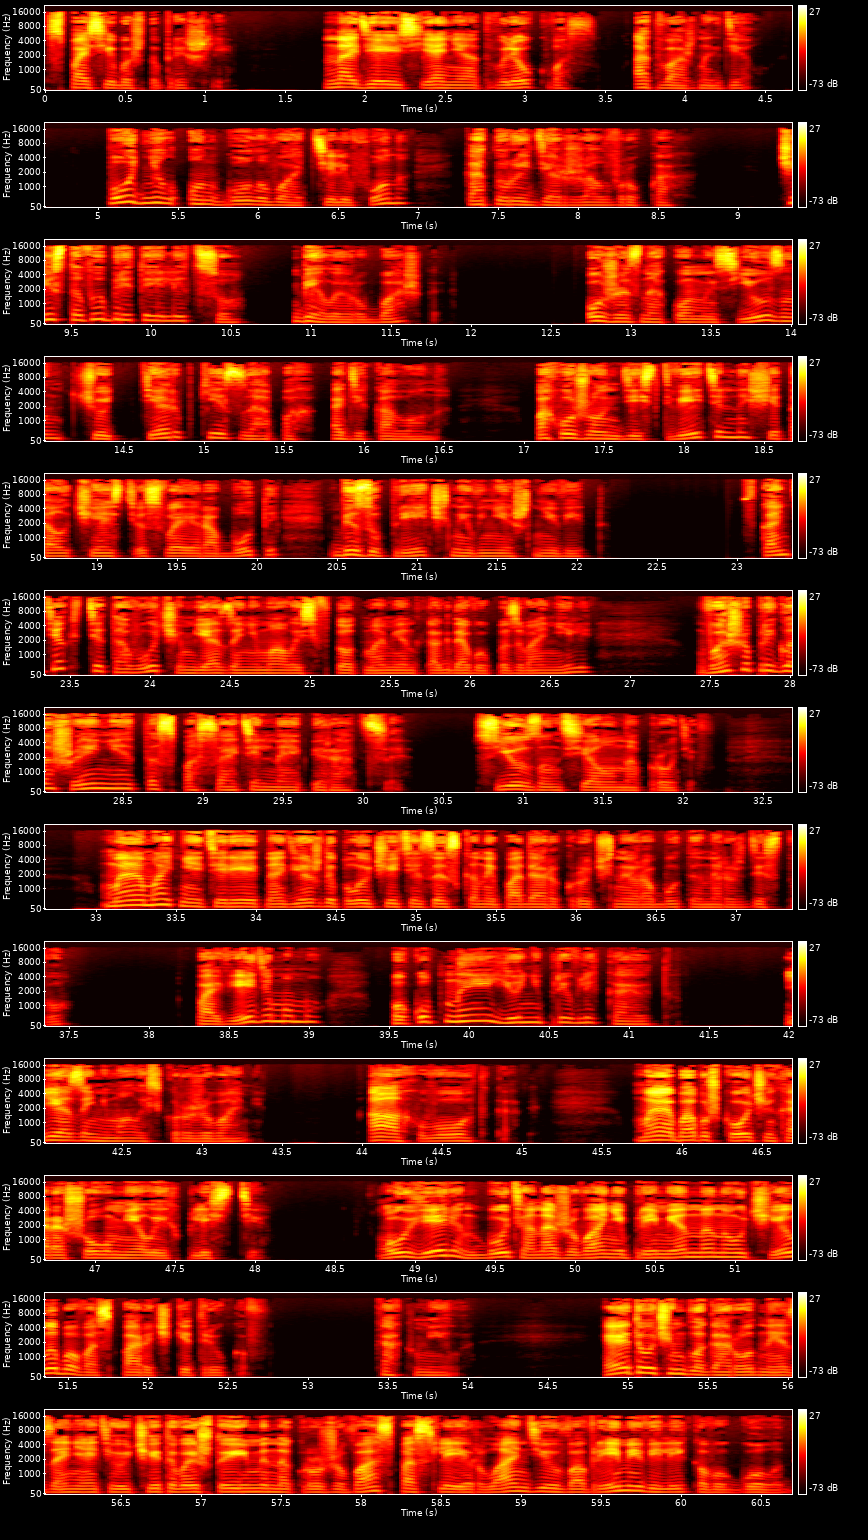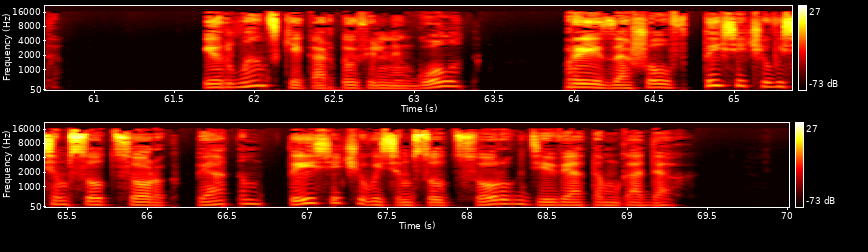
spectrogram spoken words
«Спасибо, что пришли. Надеюсь, я не отвлек вас от важных дел». Поднял он голову от телефона, который держал в руках. Чисто выбритое лицо, белая рубашка, уже знакомый Сьюзан чуть терпкий запах одеколона. Похоже, он действительно считал частью своей работы безупречный внешний вид. В контексте того, чем я занималась в тот момент, когда вы позвонили, ваше приглашение — это спасательная операция. Сьюзан села напротив. Моя мать не теряет надежды получить изысканный подарок ручной работы на Рождество. По-видимому, покупные ее не привлекают. Я занималась кружевами. Ах, вот как! Моя бабушка очень хорошо умела их плести. Уверен, будь она жива, непременно научила бы вас парочке трюков. Как мило. Это очень благородное занятие, учитывая, что именно кружева спасли Ирландию во время Великого голода. Ирландский картофельный голод произошел в 1845-1849 годах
